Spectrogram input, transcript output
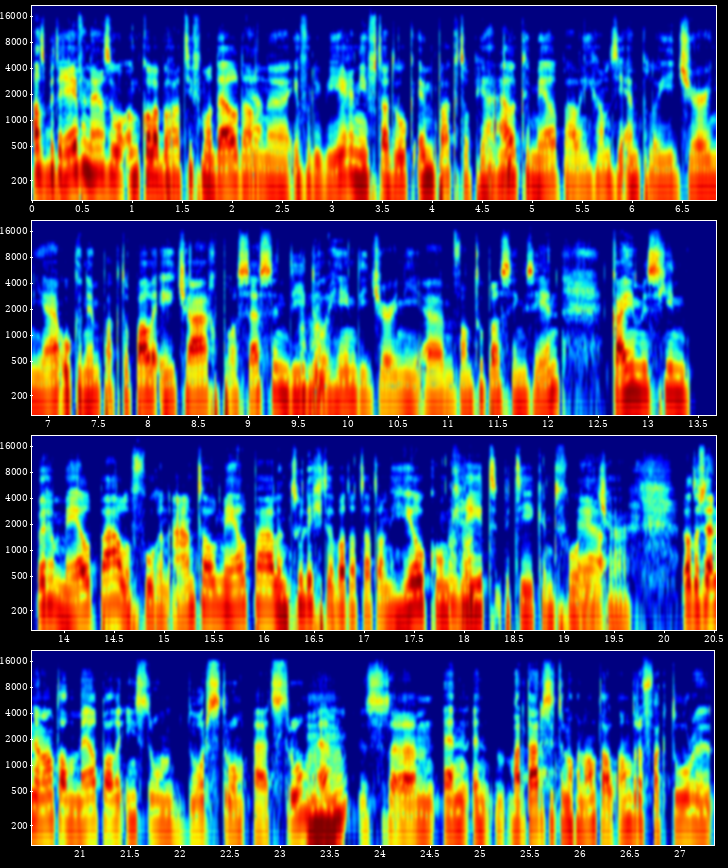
Als bedrijven naar zo'n collaboratief model dan uh, evolueren, heeft dat ook impact op ja, mhm. elke mijlpaal in gans die employee journey. Hè. Ook een impact op alle HR-processen die mhm. doorheen die journey um, van toepassing zijn. Kan je misschien per mijlpaal of voor een aantal mijlpalen toelichten wat dat, dat dan heel concreet mhm. betekent voor ja. HR? Wel, er zijn een aantal mijlpalen, instroom, doorstroom, uitstroom. hè? Mhm. Dus, um, en, en, maar daar zitten nog een aantal andere factoren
